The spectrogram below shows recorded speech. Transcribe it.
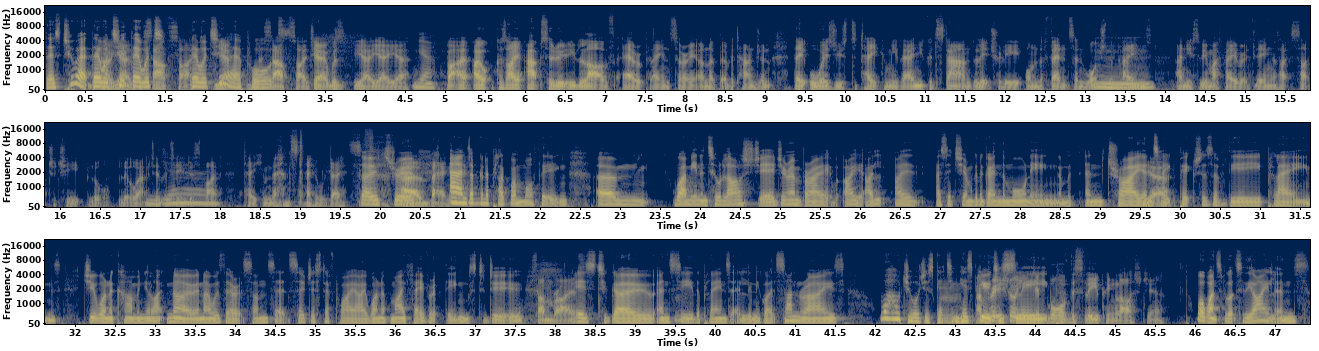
There's two. air- There were Oh, two. yeah, there the were south side. there were two Yeah, airports. the south side yeah it was yeah yeah yeah Yeah. But I, I, because I absolutely love aeroplanes. Sorry, on a bit of a tangent. They always used to take me there, and you could stand literally on the fence and watch the planes. Mm. And used to be my favorite thing. It's like such a cheap little little activity. Just like take him there and stay all day. So true. Um, but anyway. And I'm going to plug one more thing. Um, well, I mean, until last year, do you remember I, I, I, I, I said to you, I'm going to go in the morning and, and try and Yeah. take pictures of the planes. Do you want to come? And you're like, no. And I was there at sunset. So just FYI, one of my favorite things to do Sunrise is to go and see the planes at Elliniko at sunrise while George is getting his Mm. I'm beauty pretty sure sleep. you did more of the sleeping last year. Well, once we got to the islands.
